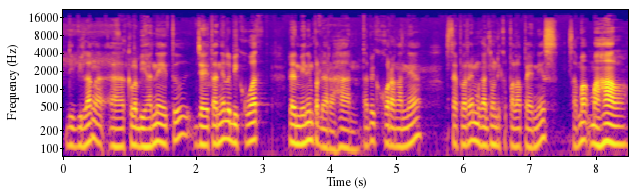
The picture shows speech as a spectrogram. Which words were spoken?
dibilang eh, kelebihannya itu jahitannya lebih kuat dan minim perdarahan. Tapi kekurangannya staplernya menggantung di kepala penis sama mahal.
